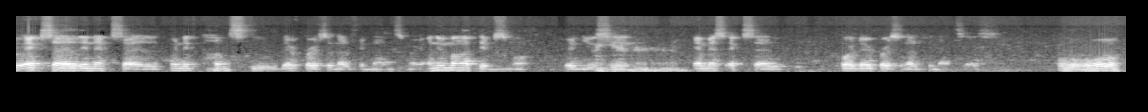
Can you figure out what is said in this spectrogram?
to excel in Excel when it comes to their personal finance? Mario? Ano yung mga tips mo when using MS Excel for their personal finances? Oo.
